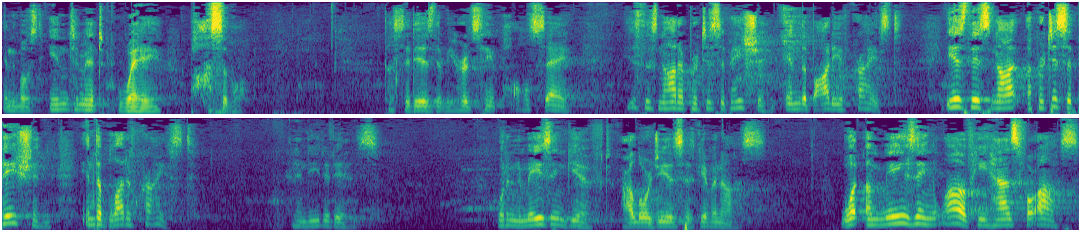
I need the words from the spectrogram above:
in the most intimate way possible. Thus it is that we heard St. Paul say, Is this not a participation in the body of Christ? Is this not a participation in the blood of Christ? And indeed it is. What an amazing gift our Lord Jesus has given us. What amazing love he has for us.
